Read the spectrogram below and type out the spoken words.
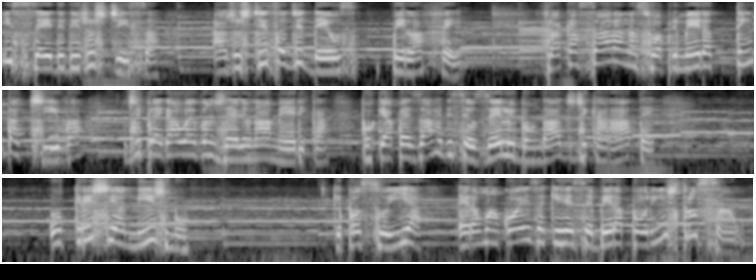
e sede de justiça, a justiça de Deus pela fé fracassara na sua primeira tentativa de pregar o Evangelho na América, porque apesar de seu zelo e bondade de caráter, o cristianismo que possuía era uma coisa que recebera por instrução.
